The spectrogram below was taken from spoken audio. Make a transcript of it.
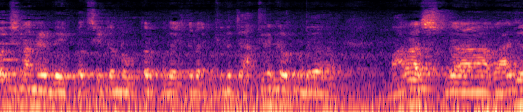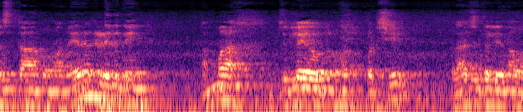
ಪಕ್ಷ ನಾನು ಹೇಳಿದೆ ಇಪ್ಪತ್ತು ಸೀಟನ್ನು ಉತ್ತರ ಪ್ರದೇಶದಲ್ಲಿ ಜಾತಿನೇ ಕಳ್ಕೊಂಡಿದ್ದಾರೆ. ಮಹಾರಾಷ್ಟ್ರ, ರಾಜಸ್ಥಾನ ನಾನು ಏನೇನು ಹೇಳಿದ್ದೀನಿ ನಮ್ಮ ಜಿಲ್ಲೆಯವ್ರನ್ನು ಹೊರತುಪಡಿಸಿ ರಾಜ್ಯದಲ್ಲಿ ನಾವು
